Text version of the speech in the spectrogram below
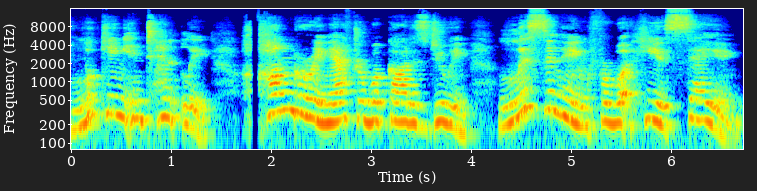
looking intently, hungering after what God is doing, listening for what he is saying.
